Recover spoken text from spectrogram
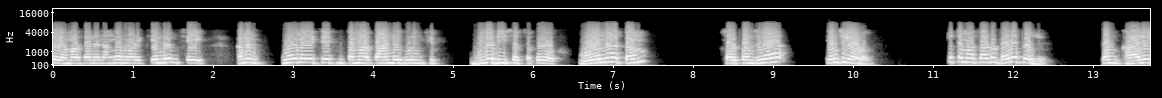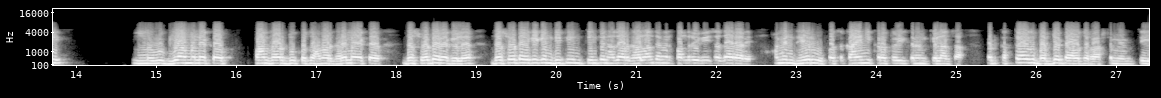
చేయి హమార్ తాండిన అంగన్వాడీ కేంద్రం చేయి. కానీ నువ్వునైతే తమార్ తాండే గురించి నిలదీసచ్చకో ఓనా తమ్ సర్పంచ్ గా ఎంచలేవడం మా తాడు డెవలప్ అవ్వచ్చు तब खाली उभिया मने एक पांच हजार दुख को हमारे घर में एक दस वोटे रखेले दस वोटे एक एक दी तीन तीन तीन हजार घाला हमें पंद्रह वीस हजार अरे हमें ढेर उपस काय नहीं करतो करण केलांचा पण कत्ता बजेट आवत రాష్ట్ర మేమితి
